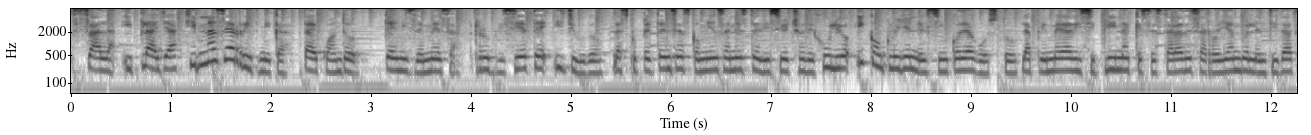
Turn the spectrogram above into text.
sala y playa, gimnasia rítmica, taekwondo, tenis de mesa, rugby 7 y judo. Las competencias comienzan este 18 de julio y concluyen el 5 de agosto. La primera disciplina que se estará desarrollando en la entidad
